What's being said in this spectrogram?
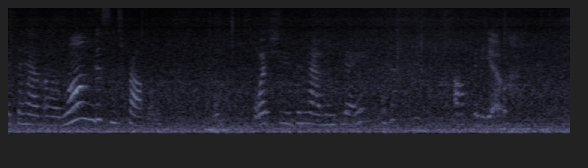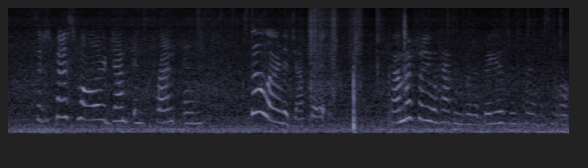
if they have a long distance problem what she's been having today off video. So just put a smaller jump in front and they'll learn to jump it. Now I'm going to show you what happens with a bigger instead of a small.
